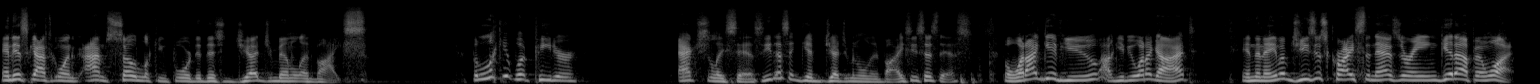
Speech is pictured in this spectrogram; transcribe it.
and this guy's going, I'm so looking forward to this judgmental advice. But look at what Peter actually says. He doesn't give judgmental advice. He says this But what I give you, I'll give you what I got. In the name of Jesus Christ the Nazarene, get up and what?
